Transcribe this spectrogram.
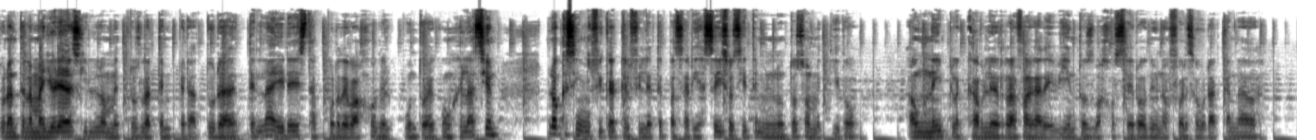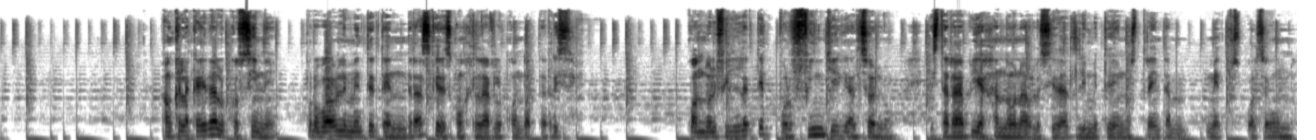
Durante la mayoría de los kilómetros la temperatura del aire está por debajo del punto de congelación, lo que significa que el filete pasaría 6 o 7 minutos sometido a una implacable ráfaga de vientos bajo cero de una fuerza huracanada. Aunque la caída lo cocine, probablemente tendrás que descongelarlo cuando aterrice. Cuando el filete por fin llegue al suelo, estará viajando a una velocidad límite de unos 30 metros por segundo.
